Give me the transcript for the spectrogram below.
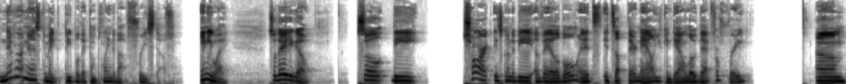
never underestimate the people that complain about free stuff. Anyway, so there you go. So the chart is going to be available, and it's it's up there now. You can download that for free. Um,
